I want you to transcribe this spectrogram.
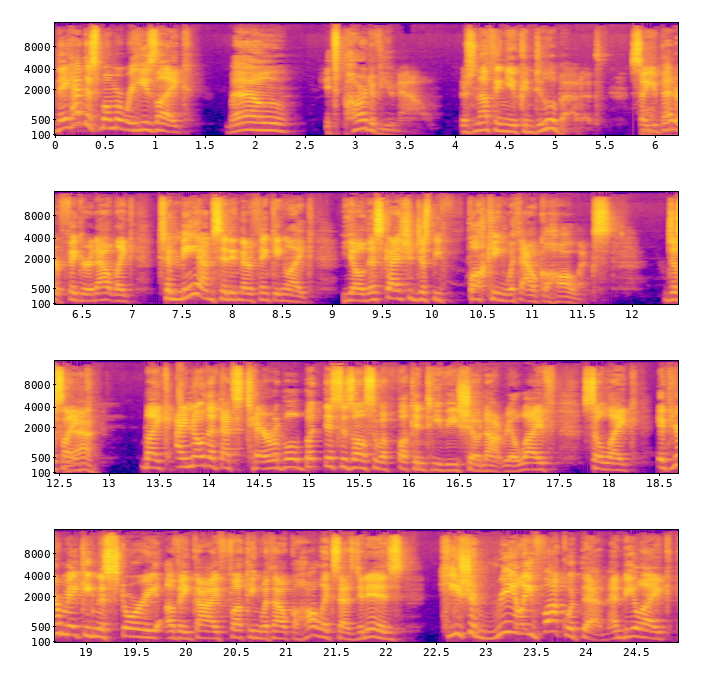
they had this moment where he's like, "Well, it's part of you now. There's nothing you can do about it." So you better figure it out. Like to me, I'm sitting there thinking, like, "Yo, this guy should just be fucking with alcoholics." Just like, Yeah. Like I know that that's terrible, but this is also a fucking TV show, not real life. So like, if you're making the story of a guy fucking with alcoholics as it is, he should really fuck with them and be like,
